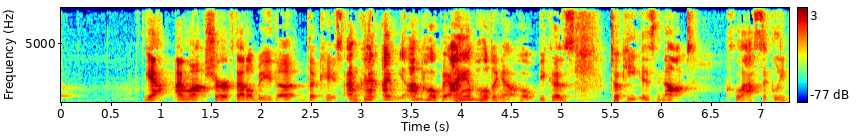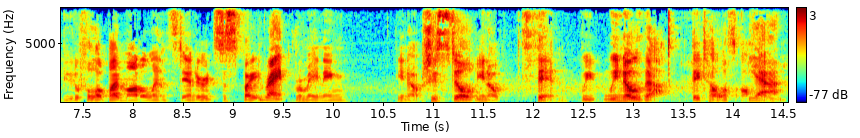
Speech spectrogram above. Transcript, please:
yeah i'm not sure if that'll be the the case i'm kind I'm, I'm hoping i am holding out hope because Tookie is not classically beautiful by model land standards despite Right. remaining you know, she's still, you know, thin. We we know that. They tell us often. Yeah.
